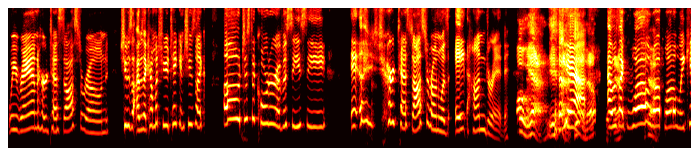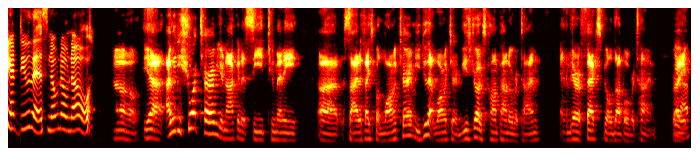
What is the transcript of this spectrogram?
We ran her testosterone. She was I was like, "How much are you taking?" She's like, "Oh, just a quarter of a cc." It, her testosterone was 800. oh yeah, yeah, Yeah. no, I was yeah. like, "Whoa, Yeah. whoa, whoa, we can't do this. No, no, no." No, yeah. I mean, short term, you're not going to see too many uh side effects, but long term, you do that long term. These drugs compound over time, and their effects build up over time, right?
